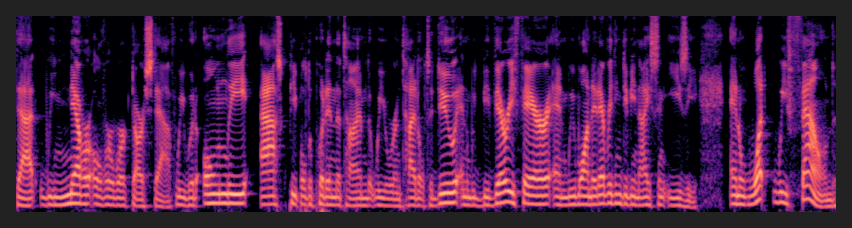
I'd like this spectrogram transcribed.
that we never overworked our staff. We would only ask people to put in the time that we were entitled to do, and we'd be very fair, and we wanted everything to be nice and easy. And what we found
